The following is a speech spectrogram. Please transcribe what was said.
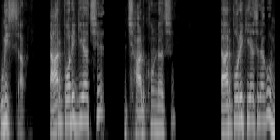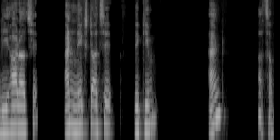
উড়িষ্যা। তারপরে কি আছে? ঝাড়খণ্ড আছে। তারপরে কি আছে দেখো? বিহার আছে। অ্যান্ড নেক্সট আছে সিকিম। অ্যান্ড আসাম।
